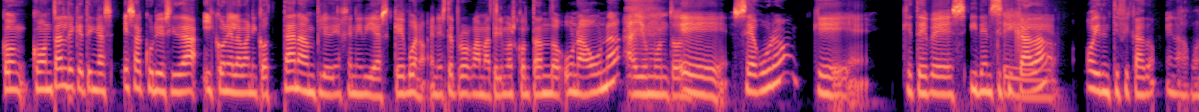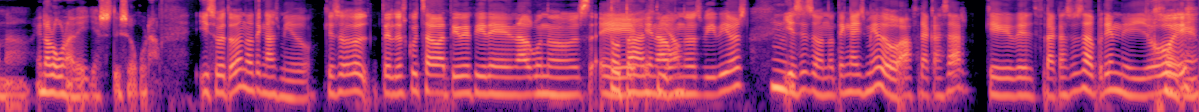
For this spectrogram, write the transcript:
con, con, tal de que tengas esa curiosidad y con el abanico tan amplio de ingenierías que, bueno, en este programa tenemos contando una a una. Hay un montón. Eh, seguro que, que, te ves identificada sí. o identificado en alguna, en alguna de ellas, estoy segura. Y sobre todo no tengas miedo, que eso te lo he escuchado a ti decir en algunos, eh, Total, en algunos vídeos. Mm. Y es eso, no tengáis miedo a fracasar, que del fracaso se aprende. Yo he,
